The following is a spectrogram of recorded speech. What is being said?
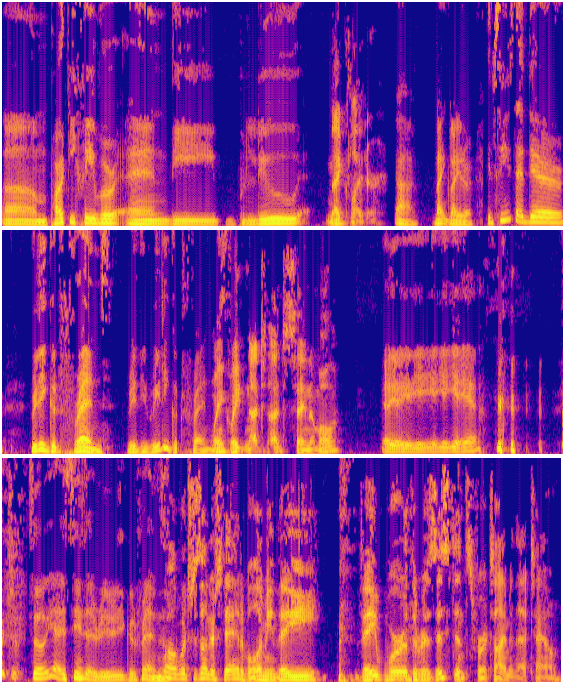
Um, Party Favor and the Blue Nightglider. ah, Night Glider. It seems that they're really good friends. Really, really good friends. Wink, wink, nudge, nudge. Say no more. Yeah, yeah, yeah, yeah, yeah, yeah, yeah, yeah. so yeah, it seems they're really good friends. Well, which is understandable. I mean, they they were the resistance for a time in that town.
